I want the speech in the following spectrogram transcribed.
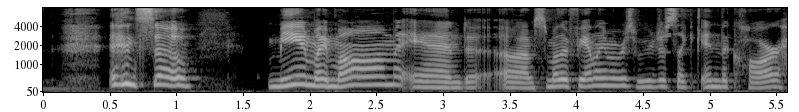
and so me and my mom and um, some other family members, we were just like in the car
